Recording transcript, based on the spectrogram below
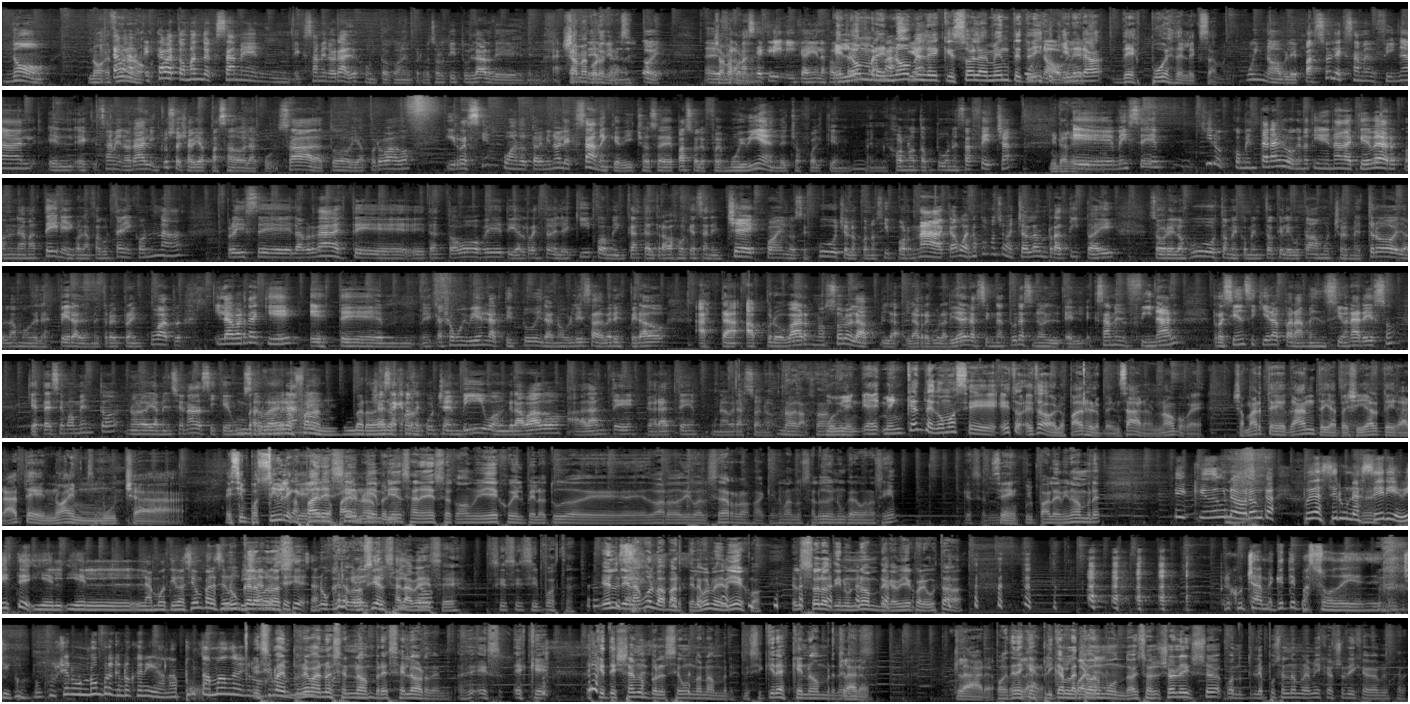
no, no, estaba, F1 no. estaba tomando examen, examen oral junto con el profesor titular de, de la Ya me acuerdo cátedra quién es. donde estoy. Eh, farmacia clínica ahí en la facultad El de hombre farmacia. noble que solamente te dijo quién noble. era después del examen. Muy noble. Pasó el examen final, el examen oral, incluso ya había pasado la cursada, todo había aprobado. Y recién cuando terminó el examen, que dicho sea de paso le fue muy bien, de hecho fue el que me- mejor nota obtuvo en esa fecha, eh, me dice, quiero comentar algo que no tiene nada que ver con la materia, ni con la facultad, ni con nada. Pero dice, la verdad, este, eh, tanto a vos, Betty, y al resto del equipo, me encanta el trabajo que hacen en Checkpoint, los escucho, los conocí por NACA. Bueno, fuimos a charlar un ratito ahí sobre los gustos, me comentó que le gustaba mucho el Metroid, hablamos de la espera del Metroid Prime 4. Y la verdad que este, mm, me cayó muy bien la actitud y la nobleza de haber esperado hasta aprobar no solo la, la- la regularidad de la asignatura, sino el examen final, recién siquiera para mencionar eso, que hasta ese momento no lo había mencionado, así que un, Un saludo verdadero grande. fan. Un Ya verdadero sea que nos fan. escucha en vivo o en grabado, a Dante, Garate, un abrazo enorme. Un abrazo. Muy bien. Eh, me encanta cómo hace. Esto, esto los padres lo pensaron, ¿no? Porque llamarte Dante y apellidarte Garate no hay mucha. Es imposible Los que. padres no siempre lo pen- piensan eso, como mi viejo y el pelotudo de Eduardo Diego del Cerro, a quien le mando un saludo y nunca lo conocí, que es el Sí. culpable de mi nombre. Me quedó una bronca. Puede hacer una Sí. serie, ¿viste? Y, el, y el, la motivación para ser Nunca un lo es conocí, esa. nunca lo de conocí el ese. eh. Sí, sí, sí, posta. Él tiene la culpa aparte, la es de mi viejo. Él solo tiene un nombre que a mi viejo le gustaba. Pero escúchame, ¿qué te pasó de, de- de chico? Me pusieron un nombre que no quería. La puta madre que lo- Encima el problema no es el nombre, es el orden. Es, es que, es que te llamen por el segundo nombre. Ni siquiera es qué nombre tenés. Claro. Claro. Porque tenés que explicarle a Bueno, todo el mundo. Eso, yo, le, yo cuando le puse el nombre a mi hija, yo le dije a mi mujer,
